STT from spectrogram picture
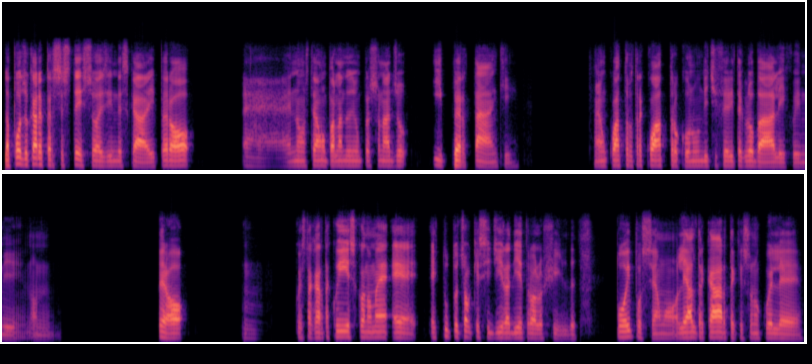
La può giocare per se stesso Eyes in the Sky, però eh, non stiamo parlando di un personaggio iper tanky. È un 4-3-4 con 11 ferite globali, quindi non... Però mm, questa carta qui secondo me è, è tutto ciò che si gira dietro allo shield. Poi possiamo, le altre carte che sono quelle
